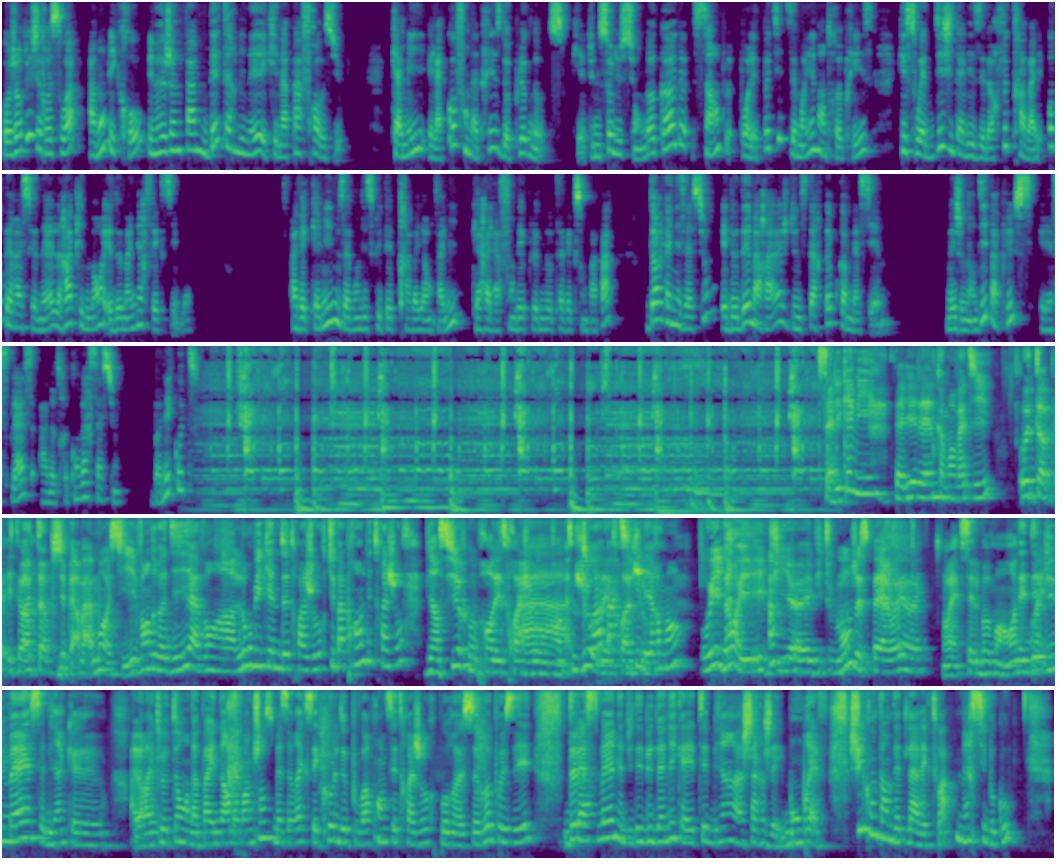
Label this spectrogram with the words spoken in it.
Aujourd'hui, je reçois à mon micro une jeune femme déterminée et qui n'a pas froid aux yeux. Camille est la cofondatrice de PlugNotes, qui est une solution no-code simple pour les petites et moyennes entreprises qui souhaitent digitaliser leur flux de travail opérationnel rapidement et de manière flexible. Avec Camille, nous avons discuté de travailler en famille, car elle a fondé PlugNotes avec son papa, d'organisation et de démarrage d'une start-up comme la sienne. Mais je n'en dis pas plus et laisse place à notre conversation. Bonne écoute! Salut Camille. Salut Hélène. Comment vas-tu? Au top. Et toi? Au top, super. Bah moi aussi. Vendredi, avant un long week-end de trois jours. Tu vas prendre les trois jours? Bien sûr qu'on prend les trois jours. On prend Ah, toujours toi les trois jours. particulièrement? Oui, non, et, et puis euh, et puis tout le monde, j'espère. Oui, oui. Ouais, c'est le moment. On est Ouais. début mai, c'est bien que. Alors avec le temps, on n'a pas énormément de chance, mais c'est vrai que c'est cool de pouvoir prendre ces trois jours pour euh, se reposer de la semaine et du début de l'année qui a été bien euh, chargée. Bon, bref, je suis contente d'être là avec toi. Merci beaucoup.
